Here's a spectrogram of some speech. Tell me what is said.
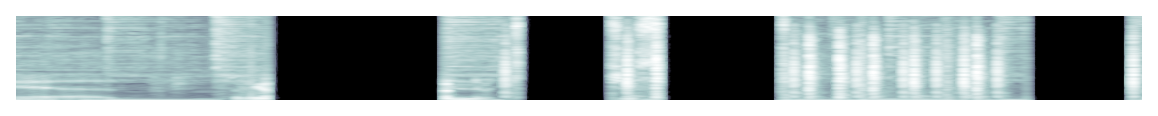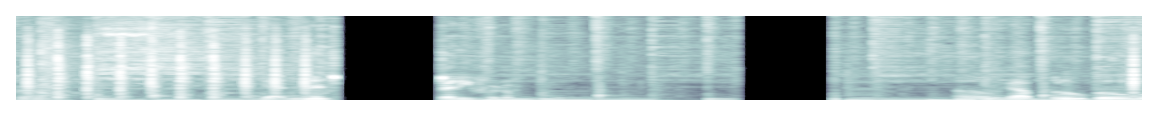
yeah so they just got ninja ready for them. Oh, we got Blue Boom.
